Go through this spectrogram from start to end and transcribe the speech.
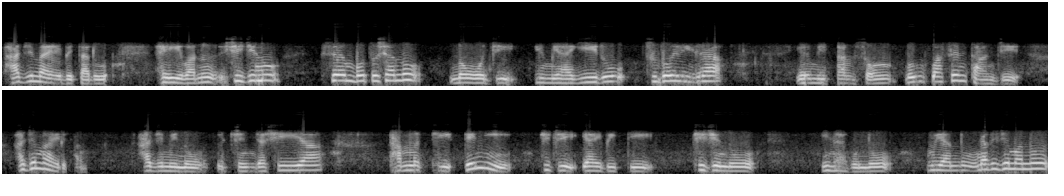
始まえべたる平和の石人の戦没者の農事、弓上げる集いが読谷村文化センターに始まえるか。はじめのうちんじゃしや、たまきでに知事やいびて、知事の稲子の、うやの、まり島の、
